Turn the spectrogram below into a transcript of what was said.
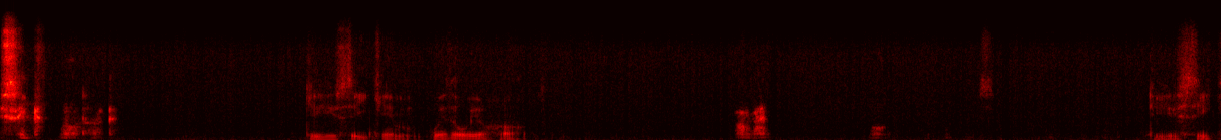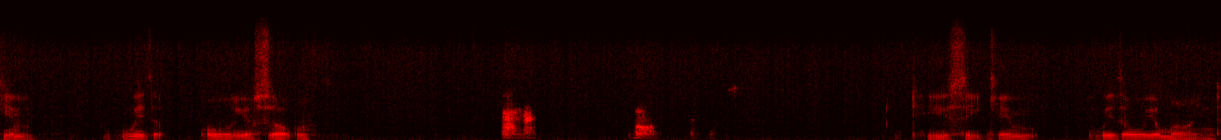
Seek, Lord, I Do you seek him with all your heart? Amen. Do you seek him with all your soul? Amen. Lord, Do you seek him with all your mind?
